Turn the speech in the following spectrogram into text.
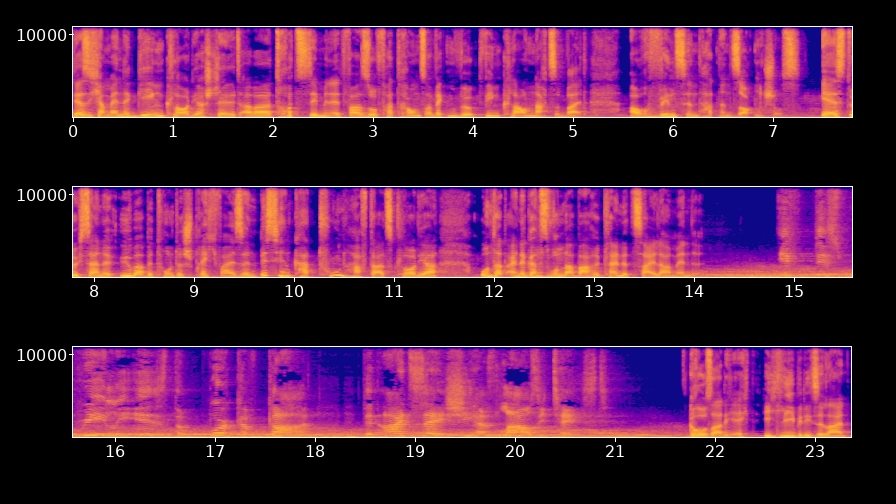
der sich am Ende gegen Claudia stellt, aber trotzdem in etwa so vertrauenserweckend wirkt wie ein Clown nachts im Wald. Auch Vincent hat einen Sockenschuss. Er ist durch seine überbetonte Sprechweise ein bisschen cartoonhafter als Claudia und hat eine ganz wunderbare kleine Zeile am Ende. If this work of God, then I'd say she has lousy taste. Großartig, echt. Ich liebe diese Line.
